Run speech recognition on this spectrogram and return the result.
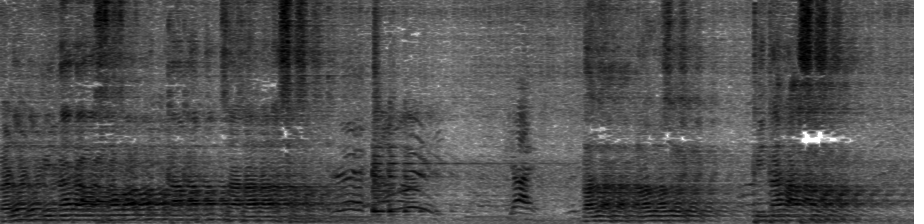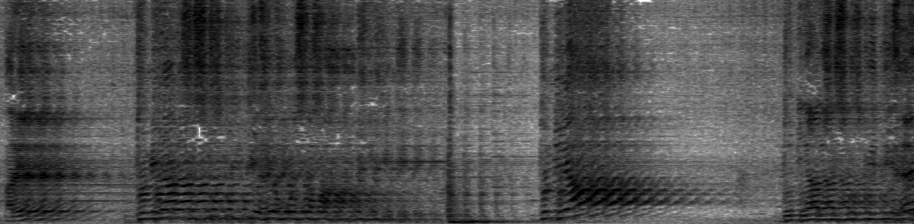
मॅडम पिणारा असावा पण कामातून जाणारा असावा दादा राहुल साहेब पिणारा असावा अरे दुनिया जिसको पीती है वो सब हम पीते। दुनिया दुनिया जिसको पीती है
